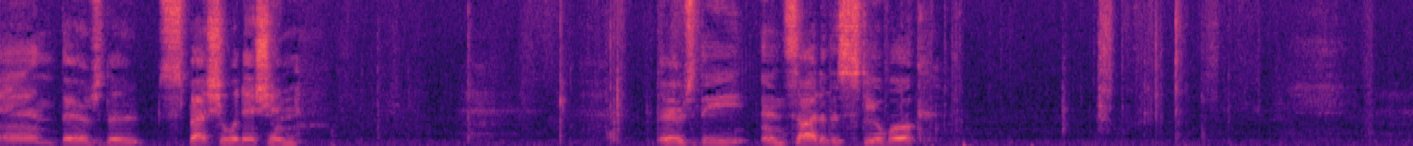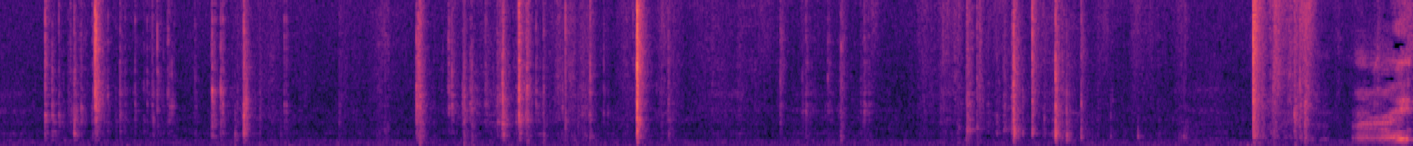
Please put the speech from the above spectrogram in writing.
And the special edition. There's the inside of the steelbook. Alright.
